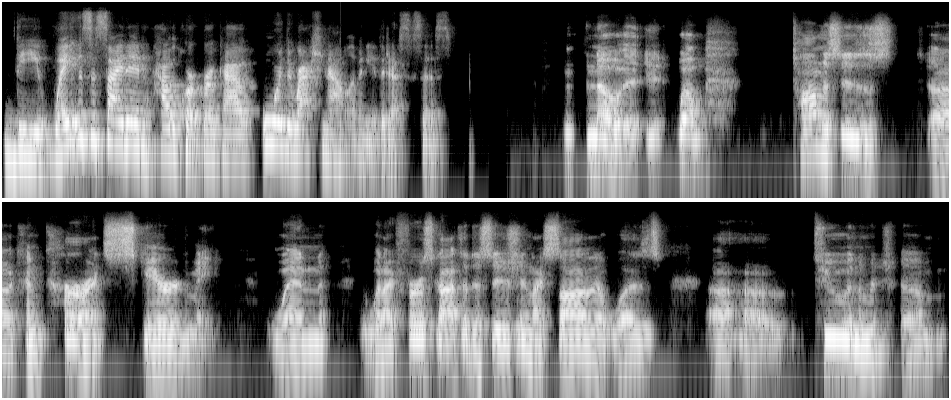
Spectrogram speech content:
the way it was decided, how the court broke out, or the rationale of any of the justices? No. It, well, Thomas's uh, concurrence scared me when when I first got the decision. I saw that it was uh, two in the um,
